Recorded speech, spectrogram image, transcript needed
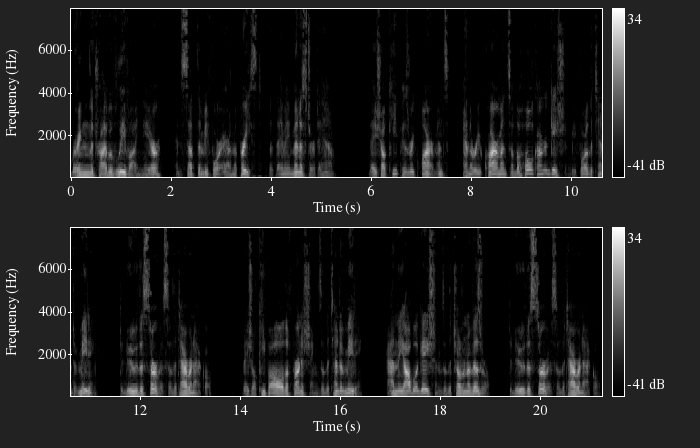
Bring the tribe of Levi near, and set them before Aaron the priest, that they may minister to him. They shall keep his requirements, and the requirements of the whole congregation before the tent of meeting, to do the service of the tabernacle. They shall keep all the furnishings of the tent of meeting, and the obligations of the children of Israel, to do the service of the tabernacle.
